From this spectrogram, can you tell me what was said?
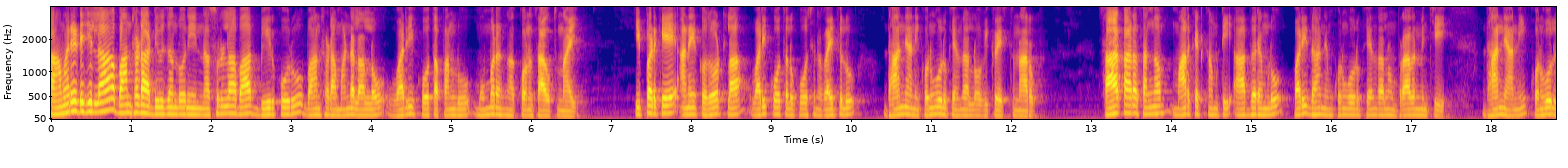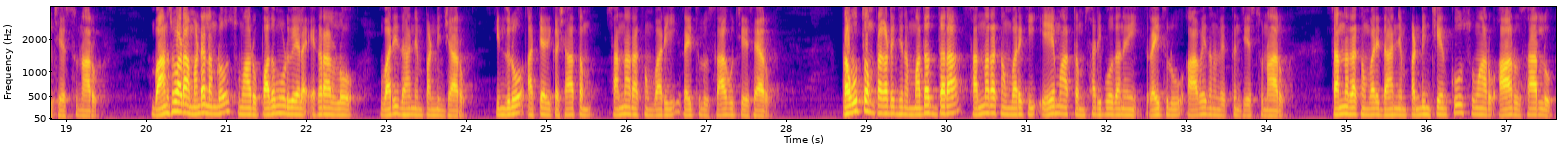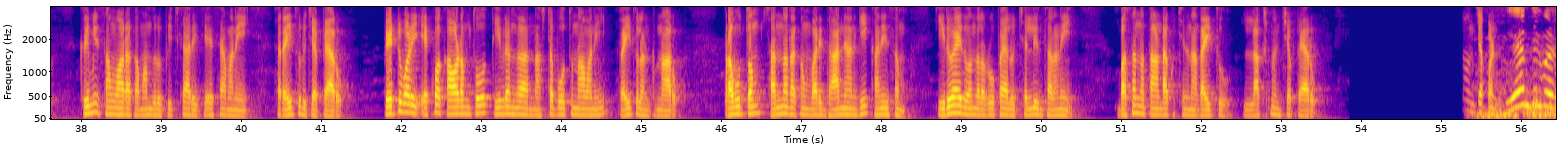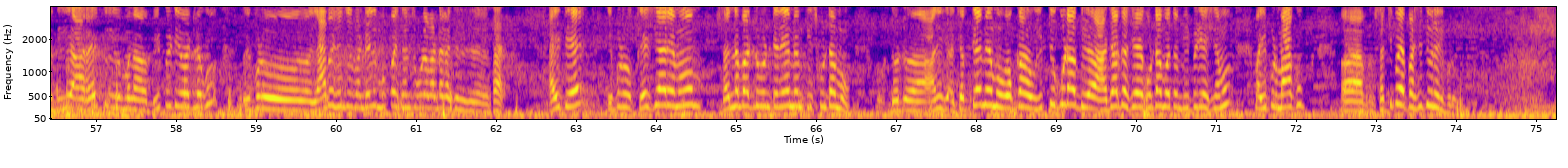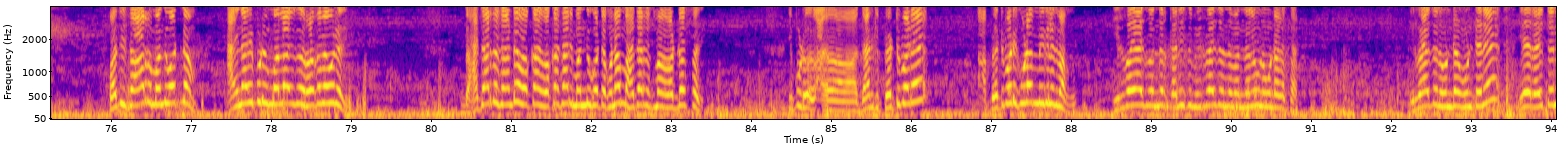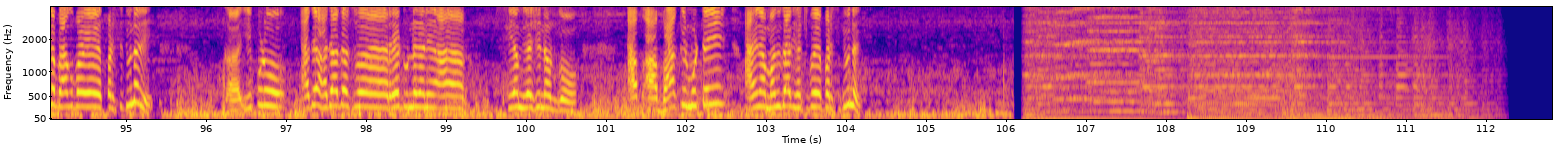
కామారెడ్డి జిల్లా బాన్సడా డివిజన్లోని నసురులాబాద్ బీర్కూరు బాన్సడా మండలాల్లో వరి కోత పనులు ముమ్మరంగా కొనసాగుతున్నాయి. ఇప్పటికే అనేక చోట్ల వరి కోతలు కోసిన రైతులు ధాన్యాన్ని కొనుగోలు కేంద్రాల్లో విక్రయిస్తున్నారు. సహకార సంఘం మార్కెట్ కమిటీ ఆధ్వర్యంలో వరి ధాన్యం కొనుగోలు కేంద్రాలను ప్రారంభించి ధాన్యాన్ని కొనుగోలు చేస్తున్నారు. బాన్సువాడ మండలంలో సుమారు పదమూడు వేల ఎకరాల్లో వరి ధాన్యం పండించారు. ఇందులో అత్యధిక శాతం సన్న రకం వరి రైతులు సాగు చేశారు. ప్రభుత్వం ప్రకటించిన మద్దతు ధర సన్న రకం వరికి ఏమాత్రం సరిపోదని రైతులు ఆవేదన వ్యక్తం చేస్తున్నారు. సన్న రకం వరి ధాన్యం పండించేందుకు సుమారు ఆరు సార్లు క్రిమి సంవారక మందులు పిచికారీ చేశామని రైతులు చెప్పారు. పెట్టుబడి ఎక్కువ కావడంతో తీవ్రంగా నష్టపోతున్నామని రైతులు అంటున్నారు ప్రభుత్వం సన్న రకం వరి ధాన్యానికి కనీసం ఇరవై ఐదు వందల రూపాయలు చెల్లించాలని బసన్న తాండాకు చెందిన రైతు లక్ష్మణ్ చెప్పారు. చెప్పండి. ఏం దిగుబడి ఆ రైతు మన బీపీటీ వడ్లకు ఇప్పుడు యాభై సెంచులు పండేది ముప్పై సెంచులు కూడా పండగలిసింది సార్. అయితే ఇప్పుడు కేసీఆర్ ఏమో సన్నబడ్లు ఉంటేనే మేము తీసుకుంటాము. దొడ్డు అని చెప్తే మేము ఒక్క ఇత్తు కూడా బి- చేయకుండా మొత్తం బీపీటీ చేసినాము. ఇప్పుడు మాకు చచ్చిపోయే పరిస్థితి ఉన్నది ఇప్పుడు. పదిసార్లు మందు కొట్టినాం. అయినా ఇప్పుడు మళ్ళీ రోగమే ఉన్నది. హజార్దశ అంటే ఒక ఒకసారి మందు కొట్టకుండా హజార్దశ వడ్లు వస్తుంది ఇప్పుడు దానికి పెట్టుబడే ఆ పెట్టుబడి కూడా మిగిలింది మాకు. ఇరవై ఐదు వందలు కనీసం ఇరవై ఐదు వందల మందిలో ఉండాలి సార్. ఇరవై ఐదు వందలు ఉండ ఉంటేనే ఏ రైతైనా బాగుపడే పరిస్థితి ఉన్నది. ఇప్పుడు అదే హజార్ దస్ రేట్ ఉన్నదని సీఎం చేసిండు అనుకో ఆ- ఆ ముట్టయి ఆయన మందు దాగి చచ్చిపోయే పరిస్థితి ఉన్నది.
